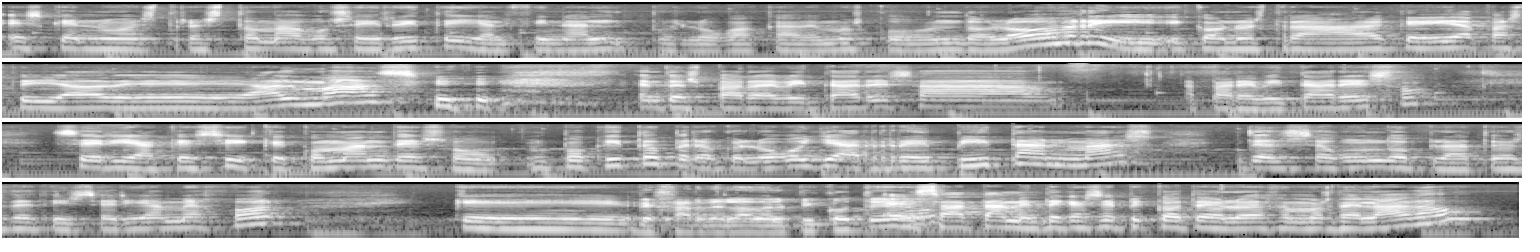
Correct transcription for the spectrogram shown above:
es que nuestro estómago se irrite y al final pues luego acabemos con dolor y, con nuestra querida pastilla de almas. Entonces para evitar esa para evitar eso sería que sí, que coman de eso un poquito, pero que luego ya repitan más del segundo plato. Es decir, sería mejor que... Dejar de lado el picoteo. Exactamente, que ese picoteo lo dejemos de lado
